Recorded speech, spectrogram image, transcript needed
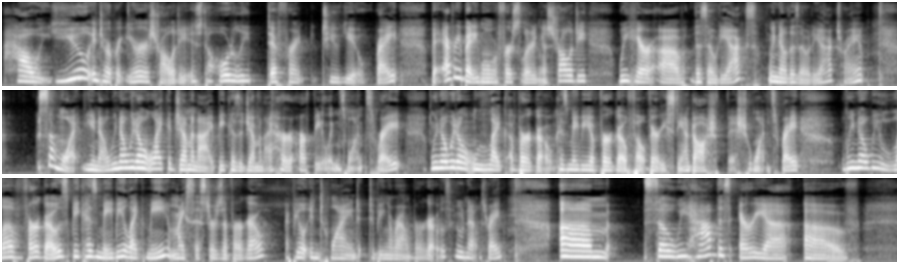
How you interpret your astrology is totally different to you, right? But everybody, when we're first learning astrology, we hear of the zodiacs. We know the zodiacs, right? Somewhat, you know, we know we don't like a Gemini because a Gemini hurt our feelings once, right? We know we don't like a Virgo because maybe a Virgo felt very standoffish once, right? We know we love Virgos because maybe, like me, my sister's a Virgo. I feel entwined to being around Virgos. Who knows, right? Um, so we have this area of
